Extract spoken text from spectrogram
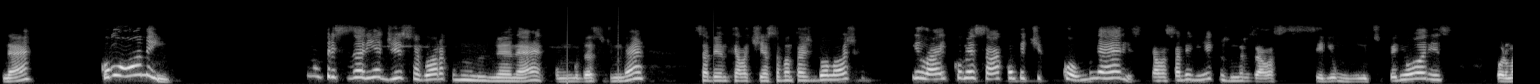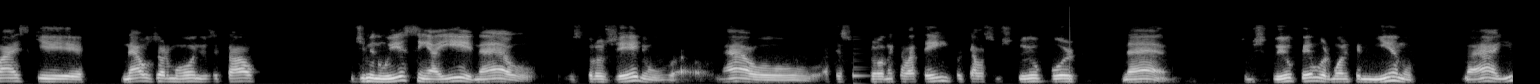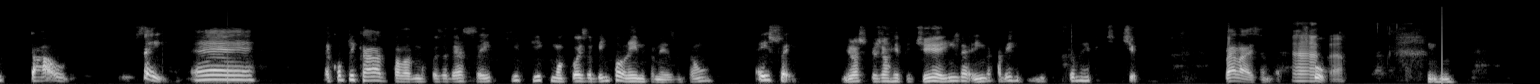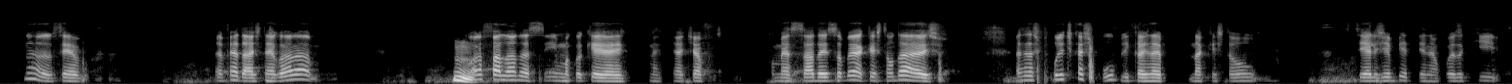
né? Como homem, não precisaria disso agora como, né, como mudança de mulher, sabendo que ela tinha essa vantagem biológica, ir lá e começar a competir com mulheres, porque ela saberia que os números delas seriam muito superiores, por mais que né, os hormônios e tal diminuíssem aí, né, o, estrogênio, né, o, a testosterona que ela tem, porque ela substituiu por, né, substituiu pelo hormônio feminino, né, e tal, não sei, é, é complicado falar de uma coisa dessa aí, que fica uma coisa bem polêmica mesmo, então, é isso aí. Eu acho que eu já repeti ainda, ainda acabei ficando repetitivo. Vai lá, Sandra. Ah, tá. Não, assim, é, é verdade, né? Agora Hum. Agora falando assim, uma coisa que né, já tinha começado aí sobre a questão das, das políticas públicas, né, na questão de LGBT, né, uma coisa que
